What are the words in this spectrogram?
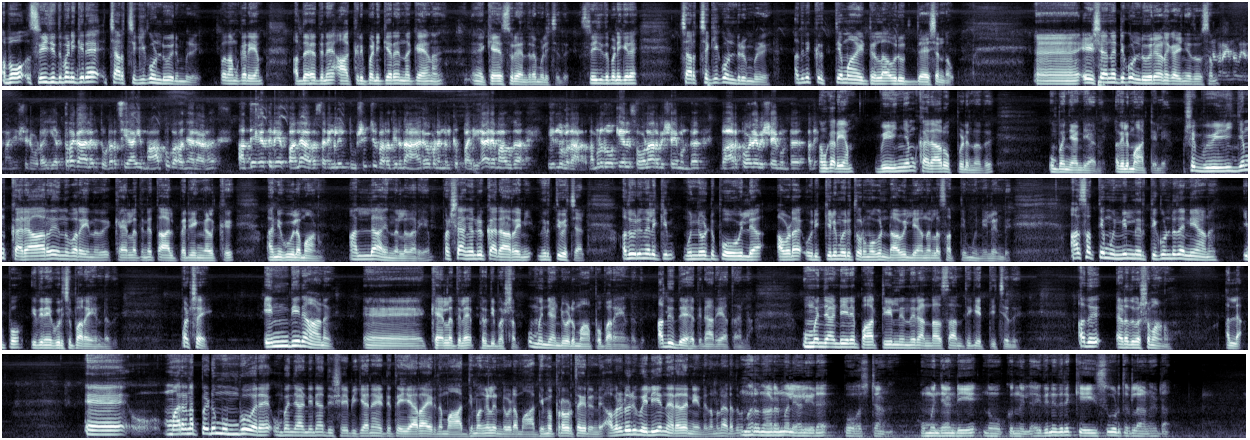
അപ്പോൾ ശ്രീജിത്ത് പണിക്കരെ ചർച്ചയ്ക്ക് കൊണ്ടുവരുമ്പോൾ ഇപ്പോൾ നമുക്കറിയാം അദ്ദേഹത്തിനെ ആക്രി പണിക്കർ എന്നൊക്കെയാണ് കെ സുരേന്ദ്രൻ വിളിച്ചത്. ശ്രീജിത്ത് പണിക്കരെ ചർച്ചയ്ക്ക് കൊണ്ടുവരുമ്പോൾ അതിന് കൃത്യമായിട്ടുള്ള ഒരു ഉദ്ദേശം ഉണ്ടാവും. ഏഷ്യാനെറ്റ് കൊണ്ടുവരികയാണ് കഴിഞ്ഞ ദിവസം. മനുഷ്യനോട് എത്ര കാലം തുടർച്ചയായി മാപ്പ് പറഞ്ഞാലാണ് അദ്ദേഹത്തിനെ പല അവസരങ്ങളിൽ ദുഷിച്ചു പറഞ്ഞിരുന്ന ആരോപണങ്ങൾക്ക് പരിഹാരമാവുക എന്നുള്ളതാണ്. നമ്മൾ നോക്കിയാൽ സോളാർ വിഷയമുണ്ട് ബാർക്കോഴ വിഷയമുണ്ട് നമുക്കറിയാം വിഴിഞ്ഞം കരാർ ഒപ്പിടുന്നത് ഉമ്മൻചാണ്ടിയാണ്. അതിൽ മാറ്റില്ല പക്ഷെ വിഴിഞ്ഞം കരാറ് എന്ന് പറയുന്നത് കേരളത്തിന്റെ താല്പര്യങ്ങൾക്ക് അനുകൂലമാണോ? അല്ല എന്നുള്ളതറിയാം പക്ഷേ അങ്ങനെ ഒരു കരാർ ഇനി നിർത്തിവെച്ചാൽ അതൊരു നിലയ്ക്കും മുന്നോട്ട് പോവില്ല. അവിടെ ഒരിക്കലും ഒരു തുറമുഖം ഉണ്ടാവില്ല എന്നുള്ള സത്യം മുന്നിലുണ്ട്. ആ സത്യം മുന്നിൽ നിർത്തിക്കൊണ്ട് തന്നെയാണ് ഇപ്പോൾ ഇതിനെക്കുറിച്ച് പറയേണ്ടത്. പക്ഷേ എന്തിനാണ് കേരളത്തിലെ പ്രതിപക്ഷം ഉമ്മൻചാണ്ടിയോട് മാപ്പ് പറയേണ്ടത്? അത് ഇദ്ദേഹത്തിന് അറിയാത്തതല്ല. ഉമ്മൻചാണ്ടീനെ പാർട്ടിയിൽ നിന്ന് രണ്ടാം സ്ഥാനത്തേക്ക് എത്തിച്ചത് അത് ഇടതുപക്ഷമാണോ? അല്ല. മരണപ്പെടും മുമ്പ് വരെ ഉമ്മൻചാണ്ടിനെ അധിക്ഷേപിക്കാനായിട്ട് തയ്യാറായിരുന്ന മാധ്യമങ്ങളുണ്ട് ഇവിടെ. മാധ്യമപ്രവർത്തകരുണ്ട്. അവരുടെ ഒരു വലിയ നിര തന്നെയുണ്ട്. നമ്മൾ ഇടതു മറുനാടൻ മലയാളിയുടെ പോസ്റ്റാണ് ഉമ്മൻചാണ്ടിയെ നോക്കുന്നില്ല. ഇതിനെതിരെ കേസ് കൊടുത്തിട്ടുള്ളതാണ് കേട്ടോ.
